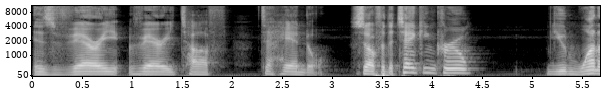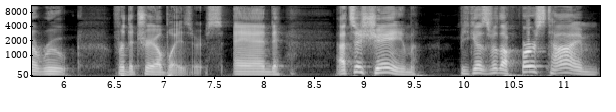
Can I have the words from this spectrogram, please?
is very, very tough to handle. So for the tanking crew, you'd want to root for the Trailblazers. And that's a shame because for the first time,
